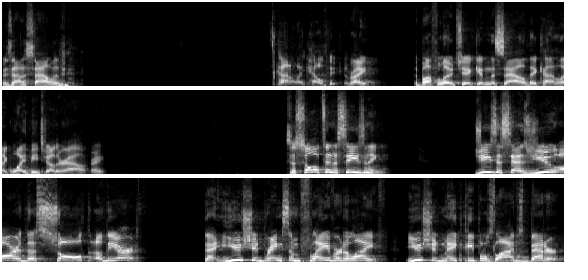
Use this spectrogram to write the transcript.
is that a salad? Kind of like healthy, right? The buffalo chicken, the salad, they kind of like wipe each other out, right? So, salt's in a seasoning. Jesus says, You are the salt of the earth, that you should bring some flavor to life. You should make people's lives better.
